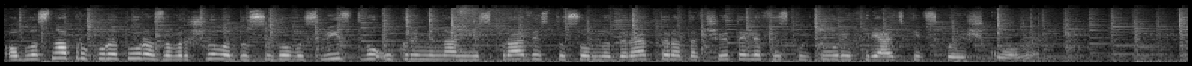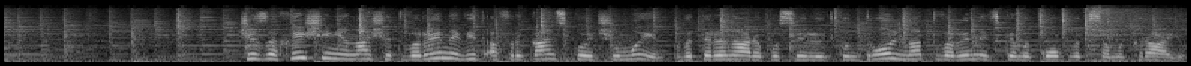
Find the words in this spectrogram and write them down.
Обласна прокуратура завершила досудове слідство у кримінальній справі стосовно директора та вчителя фізкультури Хряцьківської школи. Чи захищені наші тварини від африканської чуми? Ветеринари посилюють контроль над тваринницькими комплексами краю.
